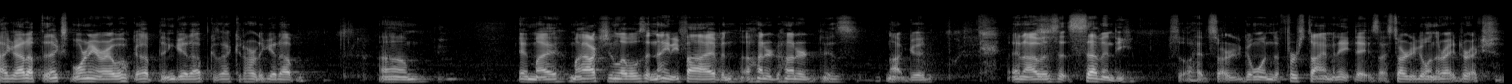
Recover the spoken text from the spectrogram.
I got up the next morning, or I woke up, didn't get up because I could hardly get up. Um, and my, my oxygen level was at 95, and 100 100 is not good. And I was at 70. So I had started going the first time in eight days. I started going the right direction.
